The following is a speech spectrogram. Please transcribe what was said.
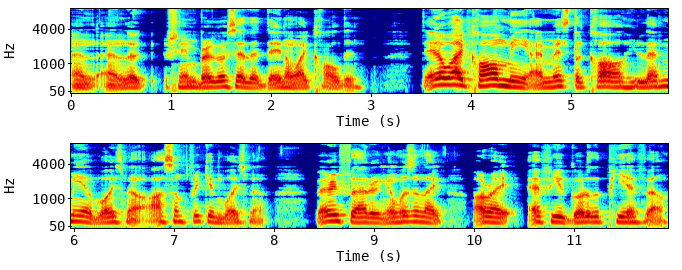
and and look, Shane Burgo said that Dana White called him. Dana White called me. I missed the call. He left me a voicemail. Awesome freaking voicemail. Very flattering. It wasn't like, all right, F you, go to the PFL.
